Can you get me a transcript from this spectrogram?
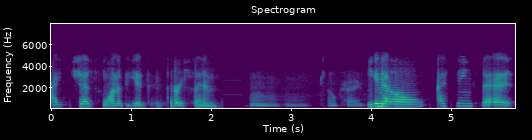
I just want to be a good person. Mhm. Okay. You know, I think that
